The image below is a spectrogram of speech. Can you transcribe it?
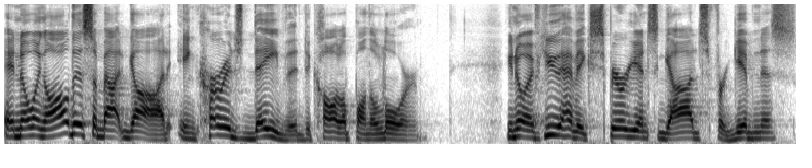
And knowing all this about God encouraged David to call upon the Lord. You know, if you have experienced God's forgiveness,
